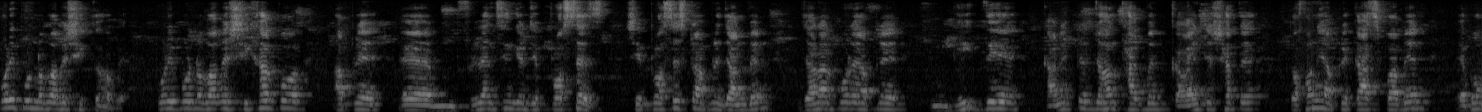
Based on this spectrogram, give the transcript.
পরিপূর্ণভাবে শিখতে হবে। পরিপূর্ণভাবে শেখার পর আপনি ফ্রিল্যান্সিংয়ের যে প্রসেস সেই প্রসেসটা আপনি জানবেন। জানার পরে আপনি গিগ দিয়ে কানেক্টেড যখন থাকবেন ক্লায়েন্টের সাথে তখনই আপনি কাজ পাবেন এবং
